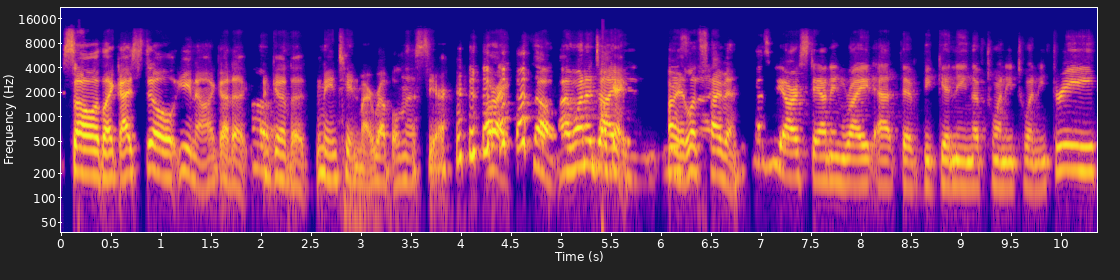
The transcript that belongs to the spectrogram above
So like I still, you know, I gotta oh. I gotta maintain my rebelness here. All right. So I want to dive okay. in. All right, let's dive in. Because we are standing right at the beginning of 2023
